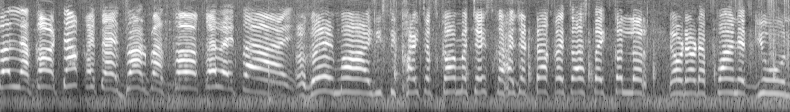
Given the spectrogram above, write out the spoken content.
कल्ला का टाकायचाय? झाडभात का करायचाय? अगं माय नुसती खायच्याच कामाच्या आहेस का? ह्याच्यात टाकायचा असताय कलर एवढ्या एवढ्या पाण्यात घेऊन.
